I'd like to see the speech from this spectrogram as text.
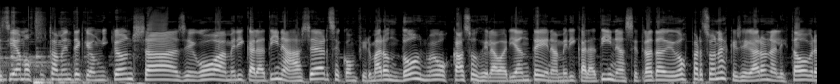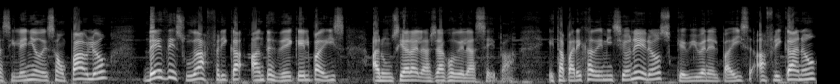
Decíamos justamente que Omicron ya llegó a América Latina. Ayer se confirmaron dos nuevos casos de la variante en América Latina. Se trata de dos personas que llegaron al estado brasileño de Sao Paulo desde Sudáfrica antes de que el país anunciara el hallazgo de la cepa. Esta pareja de misioneros que vive en el país africano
